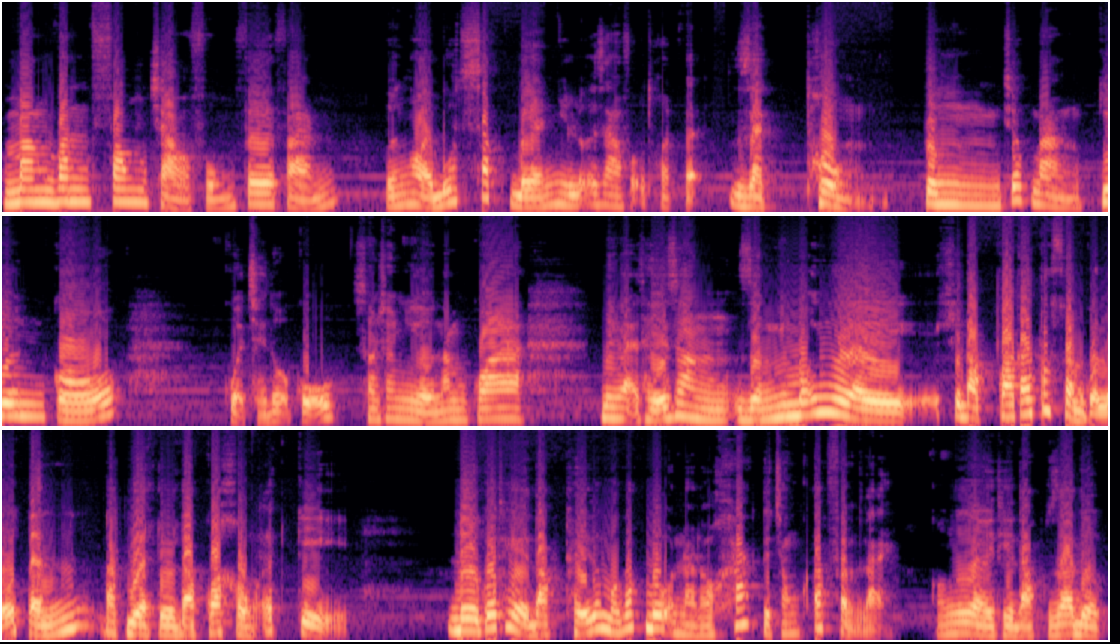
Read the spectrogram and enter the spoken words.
mang văn phong trào phúng phê phán với ngòi bút sắc bén như lưỡi dao phẫu thuật vậy, rạch thủng từng chiếc màng kiên cố của chế độ cũ. Sau trong nhiều năm qua, mình lại thấy rằng dường như mỗi người khi đọc qua các tác phẩm của Lỗ Tấn, đặc biệt là đọc qua Khổng Ất Kỷ, đều có thể đọc thấy được một góc độ nào đó khác từ trong tác phẩm này. Có người thì đọc ra được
